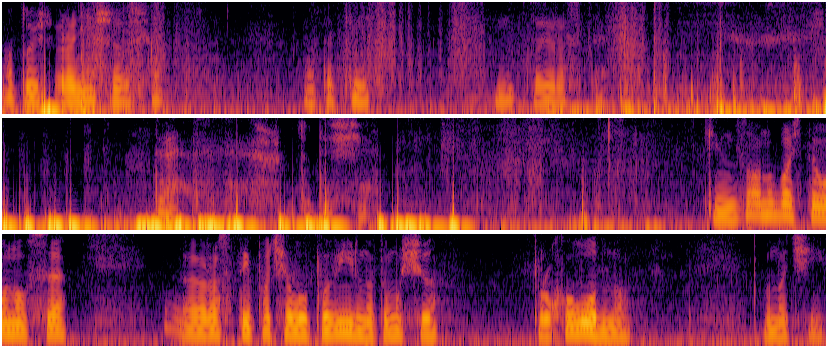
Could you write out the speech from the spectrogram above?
А той ще раніше ось. Отакий. Ну, та й росте. Те, що тут іще? Кінза, ну бачите, воно все е, рости почало повільно, тому що прохолодно вночі.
